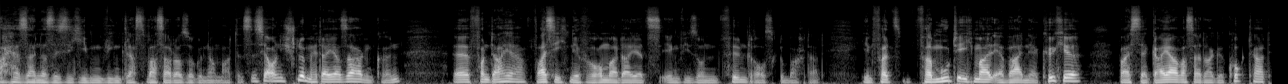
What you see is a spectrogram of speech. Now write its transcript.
Mag ja sein, dass er sich irgendwie ein Glas Wasser oder so genommen hat. Es ist ja auch nicht schlimm, hätte er ja sagen können. Äh, von daher weiß ich nicht, warum er da jetzt irgendwie so einen Film draus gemacht hat. Jedenfalls vermute ich mal, er war in der Küche, weiß der Geier, was er da geguckt hat,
